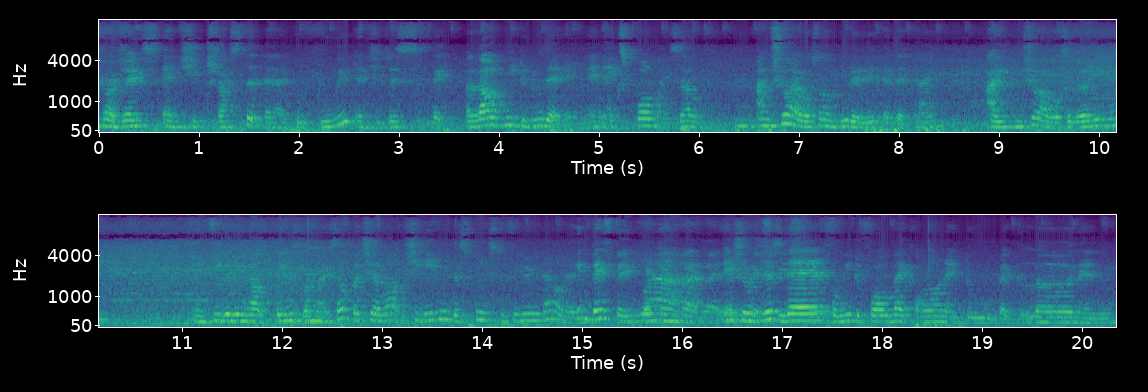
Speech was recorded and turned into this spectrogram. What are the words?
projects, and she trusted that I could do it, and she just like allowed me to do that and, and explore myself. Mm. I'm sure I was not good at it at that time. I'm sure I was learning and figuring out things by myself, but she allowed, she gave me the space to figure it out. I think that's the important yeah, part, right? and she was just there to- for me to fall back on and to like learn and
